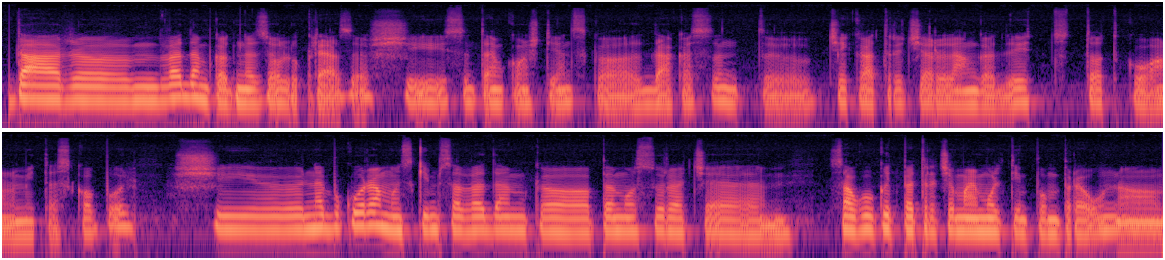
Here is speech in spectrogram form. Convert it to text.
Dar uh, vedem că Dumnezeu lucrează și suntem conștienți că dacă sunt uh, cei care trecerile le-a îngăduit, tot cu anumite scopuri, și uh, ne bucurăm în schimb să vedem că pe măsură ce sau cu cât petrecem mai mult timp împreună,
